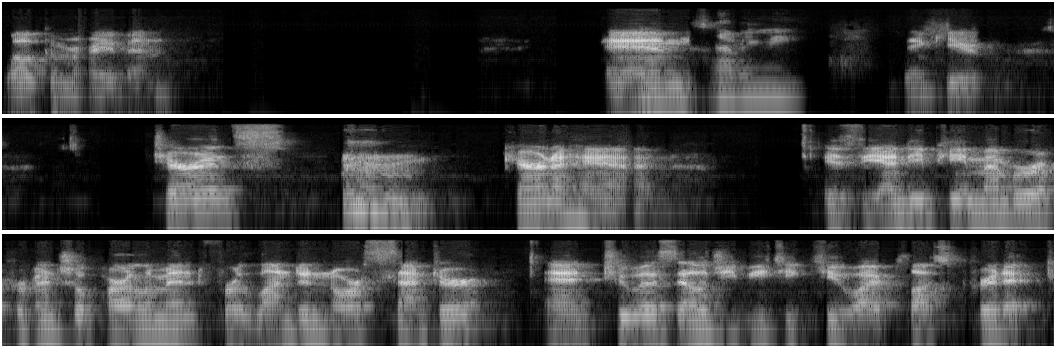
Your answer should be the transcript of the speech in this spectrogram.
Welcome, Raven. And having me. Thank you. Terence Kernaghan is the NDP member of provincial parliament for London North Centre and 2S LGBTQI plus critic.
